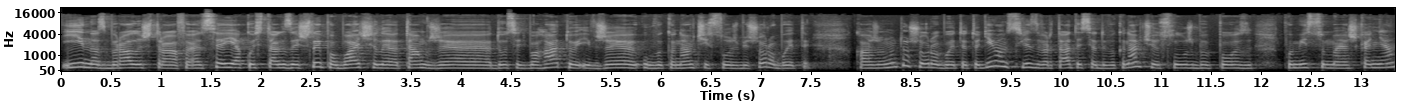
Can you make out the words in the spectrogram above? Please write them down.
і назбирали штрафи. А це якось так зайшли, побачили, а там вже досить багато і вже у виконавчій службі. Що робити? Кажу, ну то що робити? Тоді вам слід звертатися до виконавчої служби по, по місцю мешкання.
